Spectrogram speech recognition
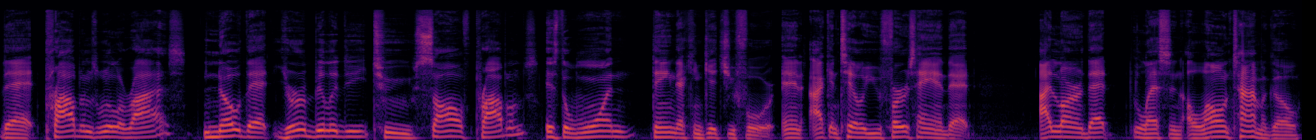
that problems will arise, know that your ability to solve problems is the one thing that can get you forward. And I can tell you firsthand that I learned that lesson a long time ago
